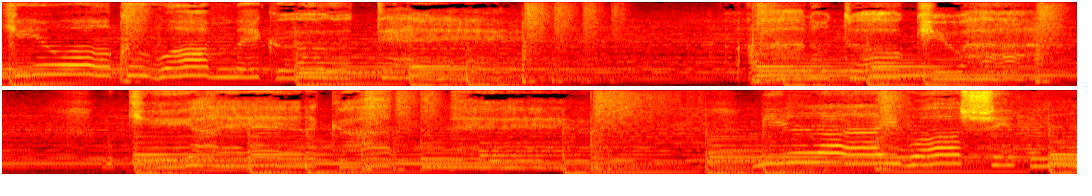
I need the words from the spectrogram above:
記憶はめぐを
